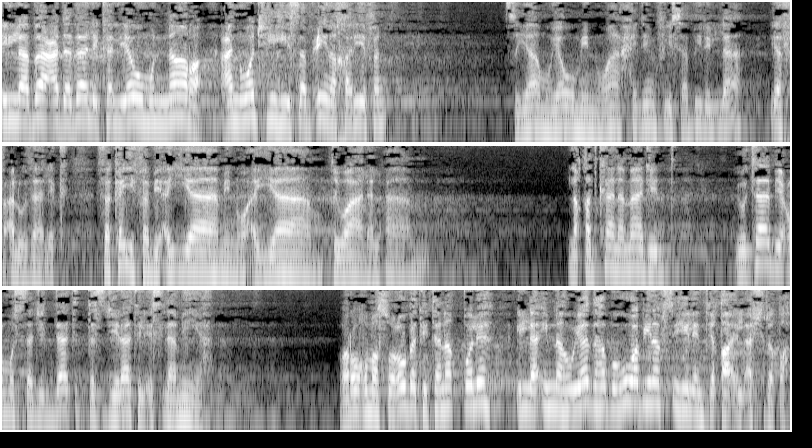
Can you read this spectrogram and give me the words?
إلا باعد ذلك اليوم النار عن وجهه سبعين خريفا صيام يوم واحد في سبيل الله يفعل ذلك. فكيف بأيام وأيام طوال العام؟ لقد كان ماجد يتابع مستجدات التسجيلات الإسلامية ورغم صعوبة تنقله إلا إنه يذهب هو بنفسه لانتقاء الأشرطة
